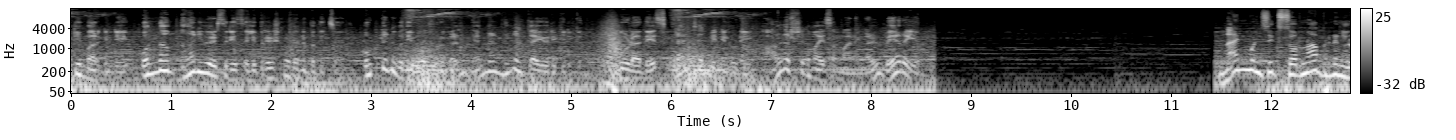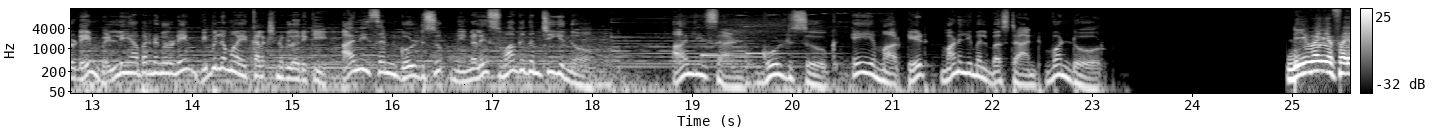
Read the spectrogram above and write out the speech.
ബ്യൂട്ടി മാർക്കിന്റെ ഒന്നാം ആനിവേഴ്സറി സെലിബ്രേഷനോടനുബന്ധിച്ച് ഒട്ടനവധി ഓഫറുകൾ ഞങ്ങൾ നിങ്ങൾക്കായി ഒരുക്കിയിരിക്കുന്നു. കൂടാതെ സ്ക്രാച്ച് ആൻഡ് വിന്നിലൂടെ ആകർഷകമായ സമ്മാനങ്ങൾ വേറെയും. സ്വർണാഭരണങ്ങളുടെയും വെള്ളിയാഭരണങ്ങളുടെയും വിപുലമായ കളക്ഷനുകൾ ഒരുക്കി അലിസൺ ഗോൾഡ് സൂക്ക് നിങ്ങളെ സ്വാഗതം ചെയ്യുന്നു. അലിസൺ ഗോൾഡ് സൂക്ക് A M market Manalimal bus stand Wandoor. DYFI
